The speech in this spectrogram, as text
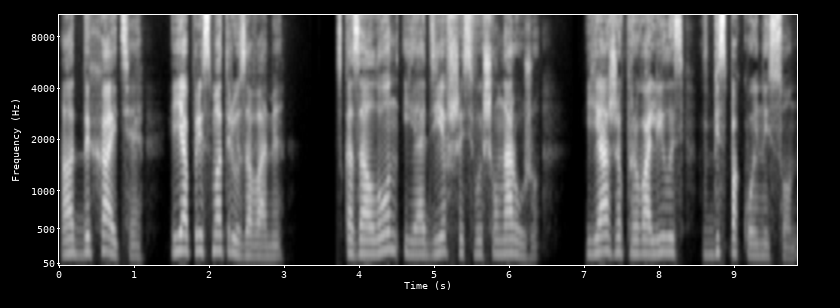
«Отдыхайте, я присмотрю за вами», — сказал он и, одевшись, вышел наружу. Я же провалилась в беспокойный сон.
